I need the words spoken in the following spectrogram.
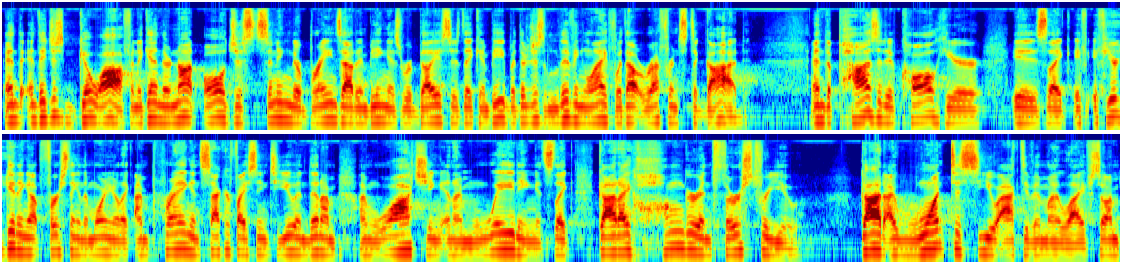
And, and they just go off. And again, they're not all just sending their brains out and being as rebellious as they can be, but they're just living life without reference to God. And the positive call here is like if, if you're getting up first thing in the morning, you're like, I'm praying and sacrificing to you, and then I'm, I'm watching and I'm waiting. It's like, God, I hunger and thirst for you. God, I want to see you active in my life. So I'm,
